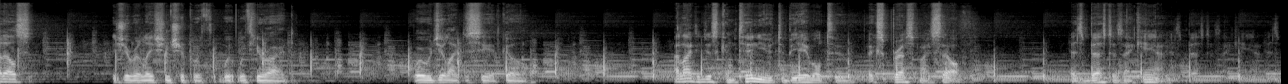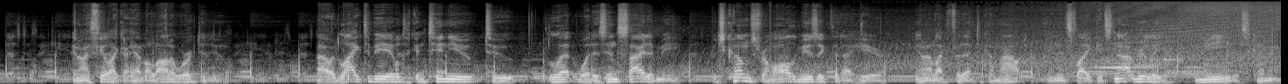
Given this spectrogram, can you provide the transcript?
What else is your relationship with, with, with your art? Where would you like to see it go? I'd like to just continue to be able to express myself as best as I can. As best as I can. As best as I can. And I feel like I have a lot of work to do. I would like to be able to continue to let what is inside of me, which comes from all the music that I hear, and I'd like for that to come out. And it's like it's not really me that's coming.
